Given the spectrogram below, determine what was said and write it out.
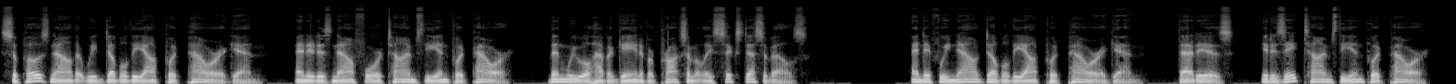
Suppose now that we double the output power again, and it is now 4 times the input power, then we will have a gain of approximately 6 decibels. And if we now double the output power again, that is, it is 8 times the input power,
